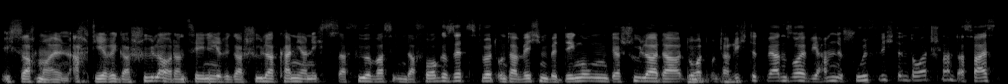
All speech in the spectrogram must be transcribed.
ich sag mal, ein achtjähriger Schüler oder ein zehnjähriger Schüler kann ja nichts dafür, was ihm da vorgesetzt wird, unter welchen Bedingungen der Schüler da dort mhm. unterrichtet werden soll. Wir haben eine Schulpflicht in Deutschland. Das heißt,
